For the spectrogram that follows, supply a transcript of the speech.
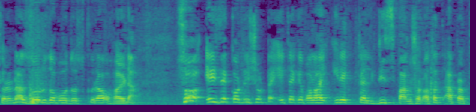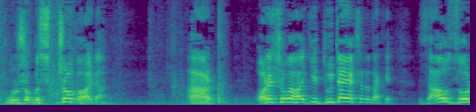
করে না, জোর জবরদস্ত করাও হয় না। সো এই যে কন্ডিশনটা এটাকে বলা হয় ইরেকটাইল ডিসফাংশন অর্থাৎ আপনার পুরুষঙ্গ স্ট্রং হয় না। আর অনেক সময় হয় কি, দুইটাই একসাথে থাকে। যাও জোর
